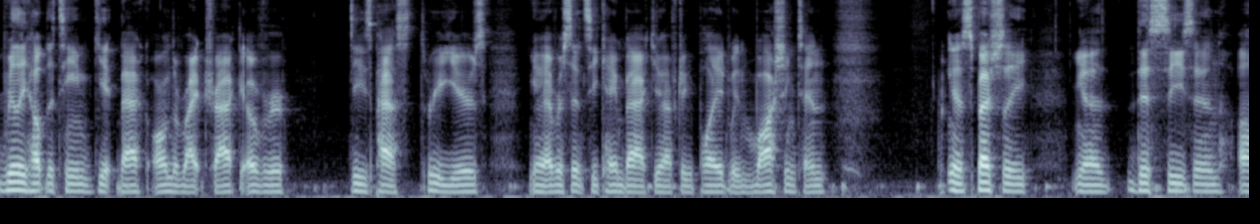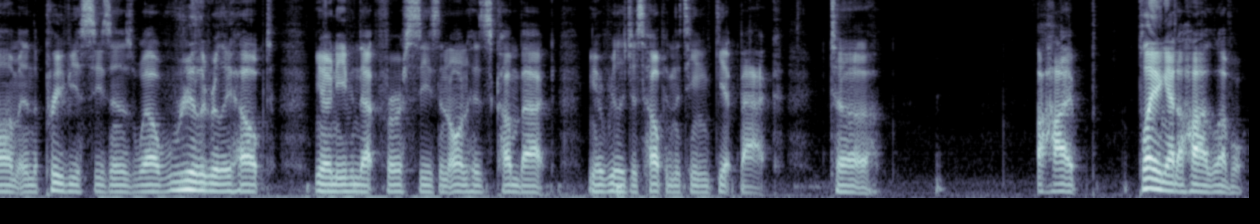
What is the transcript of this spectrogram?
really helped the team get back on the right track over these past three years. You know, ever since he came back, you know, after he played with Washington, you know, especially you know this season um, and the previous season as well, really really helped. You know, and even that first season on his comeback, you know, really just helping the team get back to a high, playing at a high level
